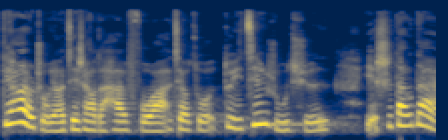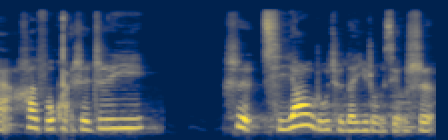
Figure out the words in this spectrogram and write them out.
第二种要介绍的汉服啊，叫做对襟襦裙，也是当代啊汉服款式之一，是齐腰襦裙的一种形式，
